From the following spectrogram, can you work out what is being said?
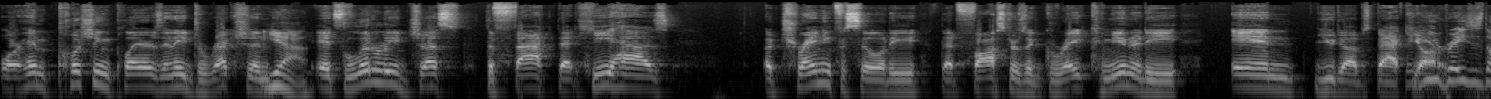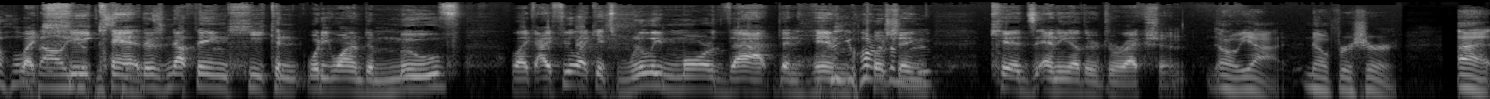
or him pushing players in any direction. Yeah. It's literally just the fact that he has a training facility that fosters a great community in UW's backyard. He raises the whole like value he of the can't there's nothing he can what do you want him to move? Like I feel like it's really more that than him You want him to pushing kids any other direction. Oh yeah, no, for sure. Uh,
